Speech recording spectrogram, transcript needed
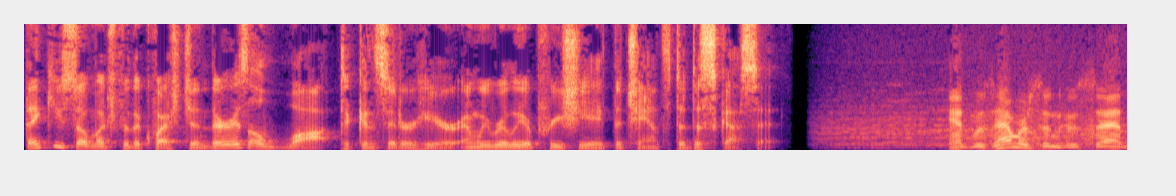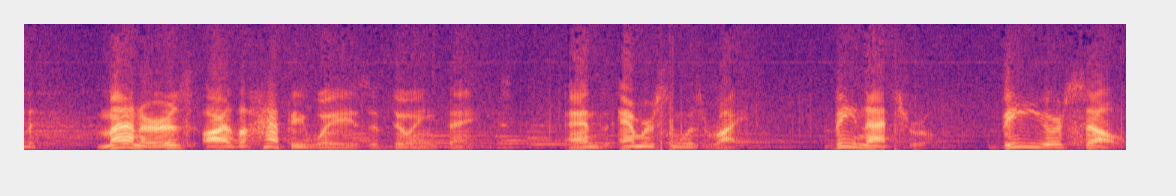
Thank you so much for the question. There is a lot to consider here, and we really appreciate the chance to discuss it. It was Emerson who said, Manners are the happy ways of doing things. And Emerson was right. Be natural. Be yourself.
